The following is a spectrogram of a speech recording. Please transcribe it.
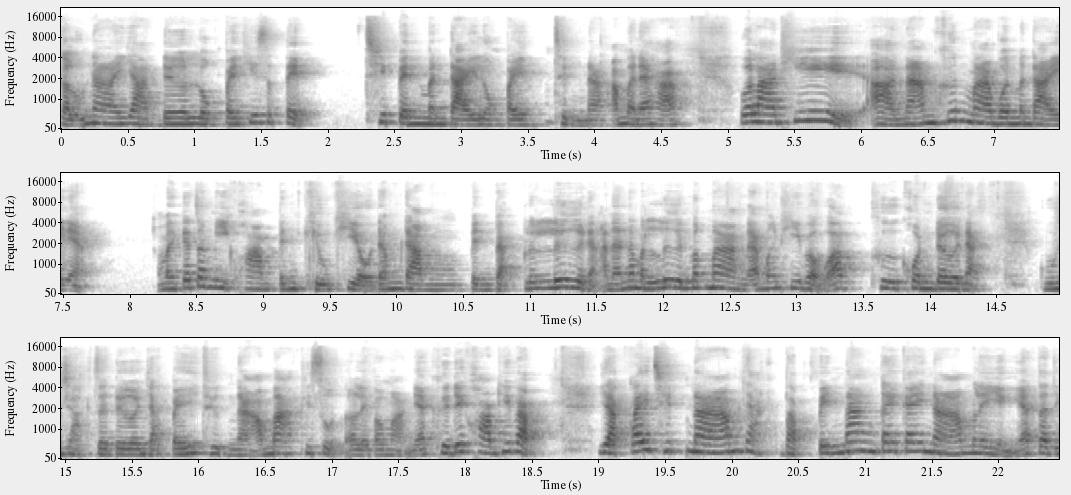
กรุณาอย่าเดินลงไปที่สเต็ปที่เป็นบันไดลงไปถึงน้ำนะคะ เวลาที่น้ำขึ้นมาบนบันไดเนี่ย มันก็จะมีความเป็นเขียวๆดำๆเป็นแบบลื่นๆอะอันนั้นน่ะมันลื่นมากๆนะบางทีแบบว่าคือคนเดินอะ กูอยากจะเดินอยากไปให้ถึงน้ำมากที่สุดอะไรประมาณเนี้ยคือด้วยความที่แบบ อยากใกล้ชิดน้ำอยากแบบไปนั่งใกล้ๆน้ำอะไรอย่างเงี้ย แต่จ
